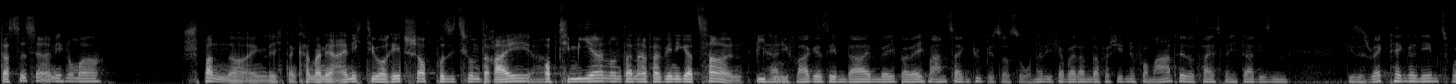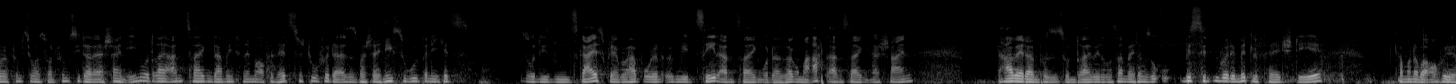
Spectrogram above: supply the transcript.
das ist ja eigentlich nochmal spannender eigentlich. Dann kann man ja eigentlich theoretisch auf Position 3 Ja. optimieren und dann einfach weniger Zahlen bieten. Ja, die Frage ist eben da, bei welchem Anzeigentyp ist das so. Ne? Ich habe ja dann da verschiedene Formate, das heißt, wenn ich da diesen, dieses Rectangle nehme, 250 x 250, dann erscheinen eh nur drei Anzeigen, da bin ich dann immer auf der letzten Stufe, da ist es wahrscheinlich nicht so gut, wenn ich jetzt so diesen Skyscraper habe, wo dann irgendwie zehn Anzeigen oder sagen wir mal acht Anzeigen erscheinen. Da wäre dann Position 3 wieder interessant, weil ich dann so ein bisschen über dem Mittelfeld stehe. Kann man aber auch wieder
